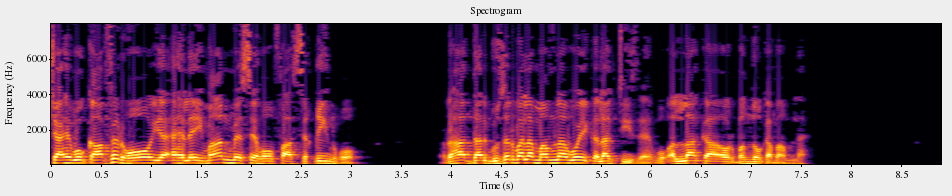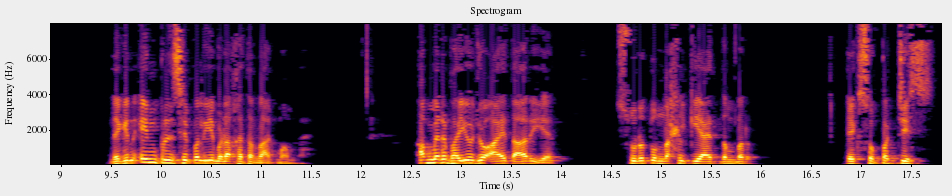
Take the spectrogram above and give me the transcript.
چاہے وہ کافر ہوں یا اہل ایمان میں سے ہوں، فاسقین ہو رہا درگزر والا معاملہ وہ ایک الگ چیز ہے، وہ اللہ کا اور بندوں کا معاملہ ہے۔ لیکن ان پرنسپل یہ بڑا خطرناک معاملہ ہے۔ اب میرے بھائیوں جو آیت آ رہی ہے سورت النحل کی آیت نمبر ایک سو پچیس۔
